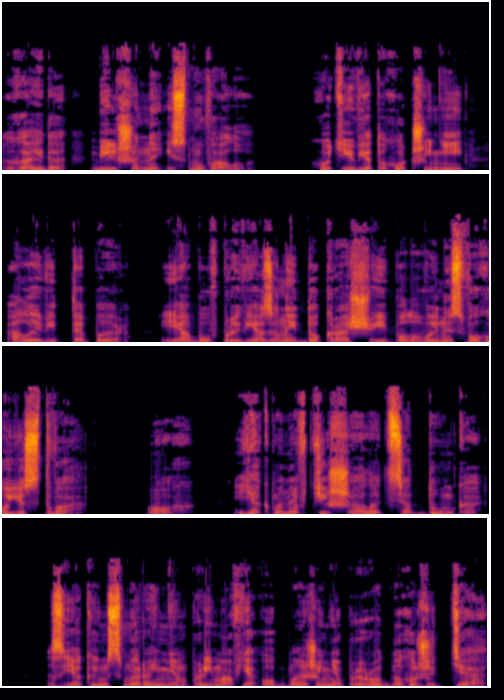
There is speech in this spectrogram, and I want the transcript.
Гайда більше не існувало. Хотів я того чи ні, але відтепер я був прив'язаний до кращої половини свого єства. Ох, як мене втішала ця думка, з яким смиренням приймав я обмеження природного життя,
